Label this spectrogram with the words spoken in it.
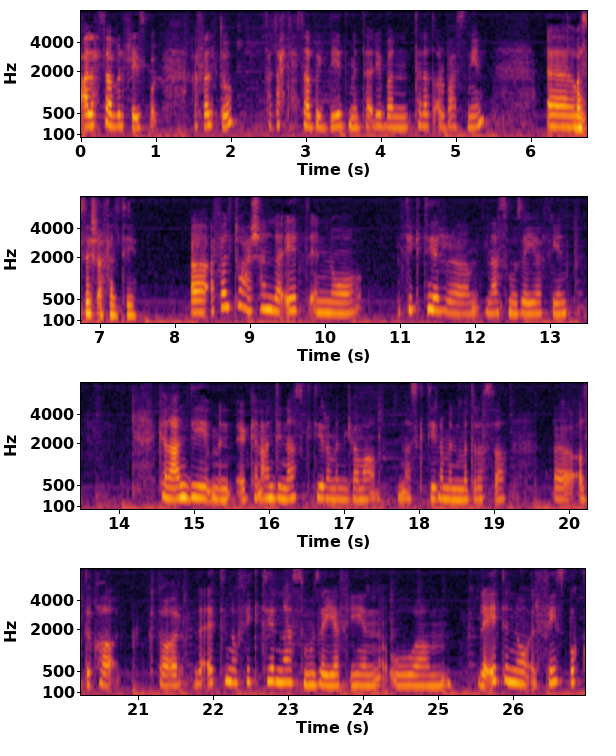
على حساب الفيسبوك. قفلته. فتحت حساب جديد من تقريبا 3 4 سنين. أه بس ليش قفلتيه؟ أه قفلته عشان لقيت إنه في كتير ناس مزيفين. كان عندي من كان عندي ناس كتيرة من الجامعة ناس كتيرة من المدرسة أصدقاء كتار. لقيت إنه في كتير ناس مزيفين ولقيت إنه الفيسبوك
